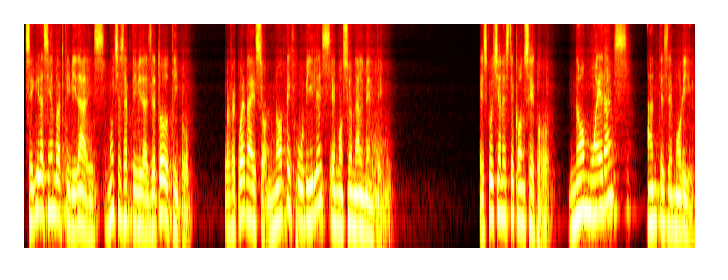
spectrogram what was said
seguir haciendo actividades, muchas actividades de todo tipo. Pero recuerda eso, no te jubiles emocionalmente. Escuchen este consejo, no mueras antes de morir.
